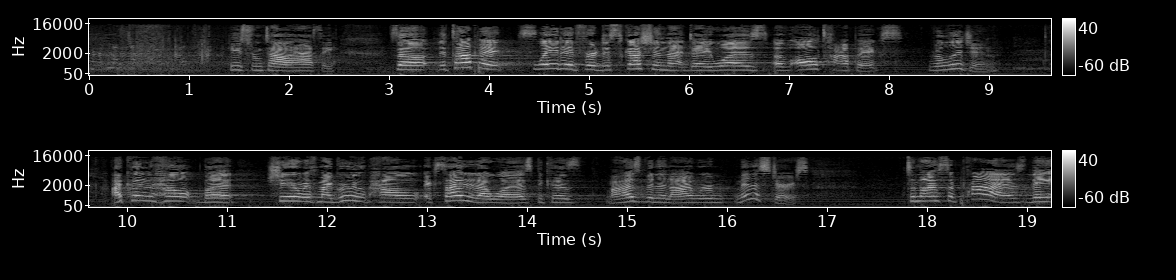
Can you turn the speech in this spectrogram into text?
He's from Tallahassee. So, the topic slated for discussion that day was, of all topics, religion. I couldn't help but share with my group how excited I was because my husband and I were ministers. To my surprise, they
